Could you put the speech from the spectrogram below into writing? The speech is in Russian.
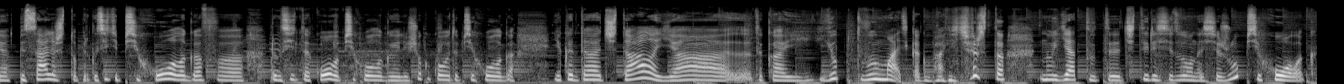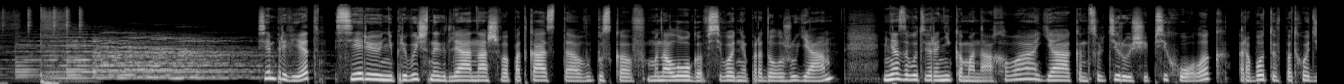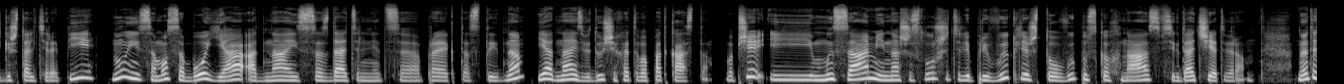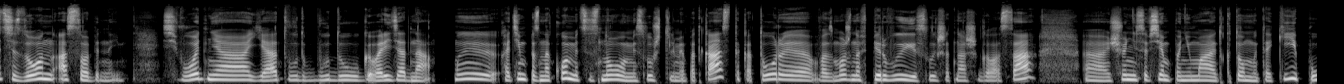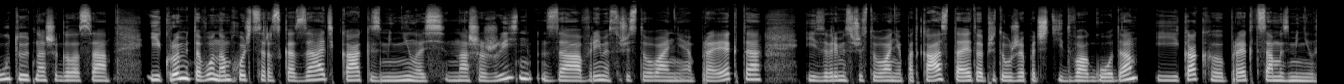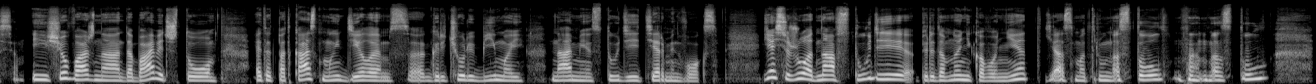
многие писали, что пригласите психологов, э, пригласите такого психолога или еще какого-то психолога. Я когда читала, я такая, ёб твою мать, как бы, а ничего, что, ну, я тут 4 сезона сижу, психолог, Всем привет! Серию непривычных для нашего подкаста выпусков монологов сегодня продолжу я. Меня зовут Вероника Монахова, я консультирующий психолог, работаю в подходе гештальтерапии, ну и, само собой, я одна из создательниц э, проекта «Стыдно» и одна из ведущих этого подкаста. Вообще и мы сами, и наши слушатели привыкли, что в выпусках нас всегда четверо. Но этот сезон особенный. Сегодня я тут буду говорить одна. Мы хотим познакомиться с новыми слушателями подкаста, которые, возможно, впервые слышат наши голоса, э, еще не совсем понимают, кто мы такие, путают наши голоса. И, кроме того, нам хочется рассказать, как изменилась наша жизнь за время существования проекта и за время существования подкаста. Это вообще-то уже почти два года. И как проект сам изменился. И еще важно добавить, что этот подкаст мы делаем с горячо любимой нами студией Терминвокс. Я сижу одна в студии, передо мной никого нет, я смотрю на стол, на, на стул.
